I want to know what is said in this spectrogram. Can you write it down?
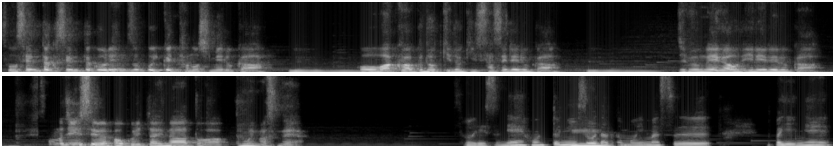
その選択選択を連続をいかに楽しめるかうん。こうワクワクドキドキさせれるかうん。自分が笑顔でいれれるかそんな人生をやっぱ送りたいなとは思いますね。そうですね。本当にそうだと思います。やっぱりね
